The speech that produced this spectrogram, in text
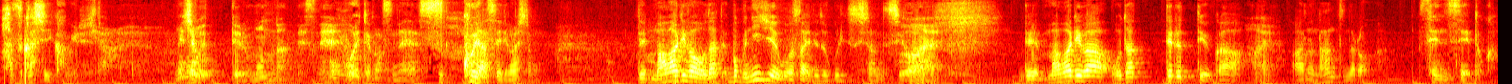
恥ずかしい限りでした。めちゃ覚くえてるもんなんですね。覚えてますね。すっごい焦りましたもん。で周りはおだて僕25歳で独立したんですよ、はい。で周りはおだってるっていうか、はい。あのなんて言うんだろう。先生とか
